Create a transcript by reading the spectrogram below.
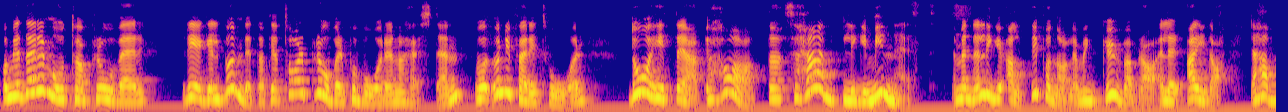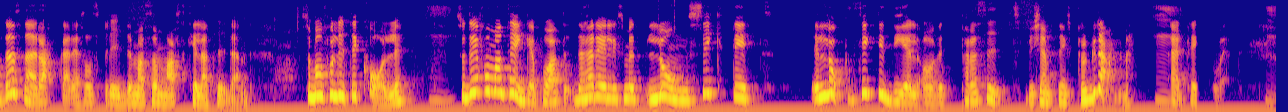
Om jag däremot tar prover regelbundet, att jag tar prover på våren och hösten, och ungefär i två år, då hittar jag, jaha, så här ligger min häst men den ligger ju alltid på noll. Men gud vad bra. Eller aj då, jag hade en sån här rackare som sprider massa mask hela tiden. Så man får lite koll. Mm. Så det får man tänka på att det här är liksom ett långsiktigt, en långsiktig del av ett parasitbekämpningsprogram. Mm. Är täckprovet. Mm.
